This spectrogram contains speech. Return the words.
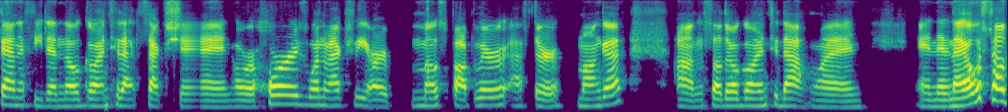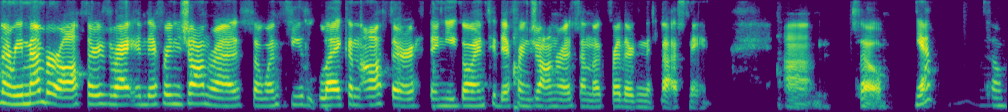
fantasy, then they'll go into that section or horror is one of actually our most popular after manga. Um, so they'll go into that one. And then I always tell them, remember authors write in different genres. So once you like an author, then you go into different genres and look for their last name. Um, so yeah, so.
